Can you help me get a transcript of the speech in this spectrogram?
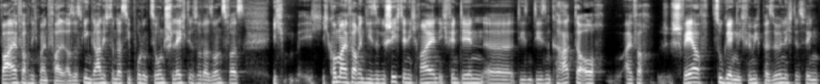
war einfach nicht mein Fall. Also es ging gar nicht so, dass die Produktion schlecht ist oder sonst was. Ich, ich, ich komme einfach in diese Geschichte nicht rein. Ich finde den, äh, diesen, diesen Charakter auch einfach schwer zugänglich für mich persönlich. Deswegen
